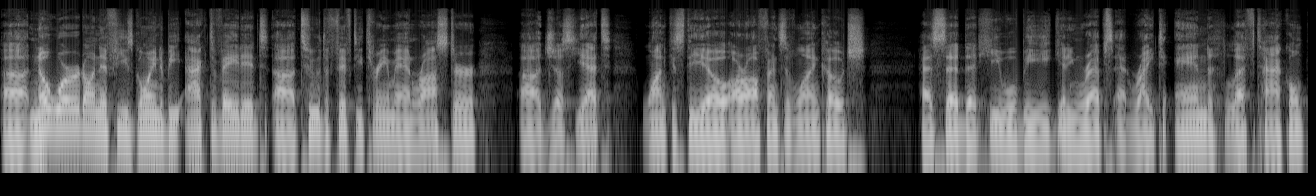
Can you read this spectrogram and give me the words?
uh, no word on if he's going to be activated uh, to the 53 man roster uh, just yet. Juan Castillo, our offensive line coach, has said that he will be getting reps at right and left tackle.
